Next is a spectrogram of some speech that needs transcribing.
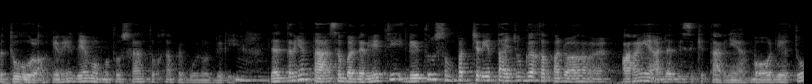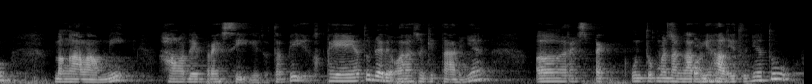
Betul, akhirnya dia memutuskan untuk sampai bunuh diri. Hmm. Dan ternyata sebenarnya Ci, dia itu sempat cerita juga kepada orang, orang yang ada di sekitarnya bahwa dia tuh mengalami hal depresi gitu. Tapi kayaknya tuh dari orang sekitarnya eh, respect untuk menanggapi hal itunya tuh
